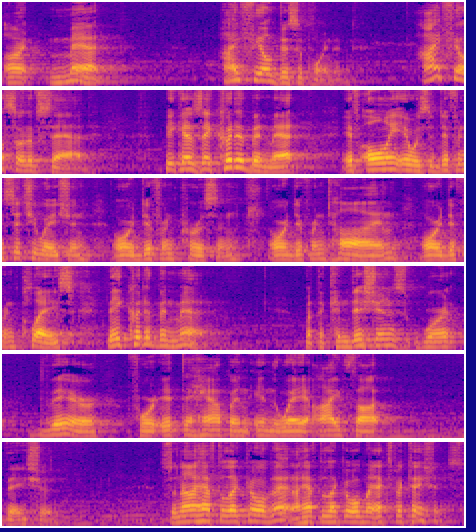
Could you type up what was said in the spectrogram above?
aren't met, I feel disappointed. I feel sort of sad because they could have been met if only it was a different situation or a different person or a different time or a different place. They could have been met. But the conditions weren't there for it to happen in the way I thought they should. So now I have to let go of that. I have to let go of my expectations.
